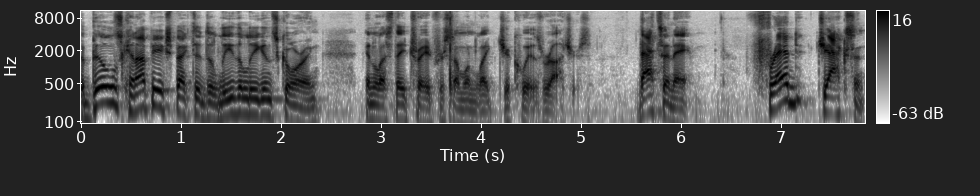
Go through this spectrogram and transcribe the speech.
The Bills cannot be expected to lead the league in scoring unless they trade for someone like Jacquizz Rodgers. That's a name. Fred Jackson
